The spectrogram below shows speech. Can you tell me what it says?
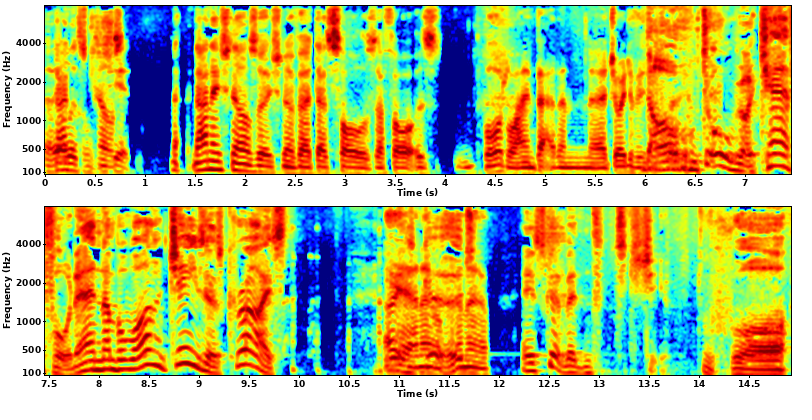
So they're Nine Inch Nails. shit. Nine Inch Nails version of uh, Dead Souls, I thought was borderline better than uh, Joy Division. Oh, oh, right, careful there, number one. Jesus Christ. Oh, yeah, it's I know, good. I know. It's good, but oh,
